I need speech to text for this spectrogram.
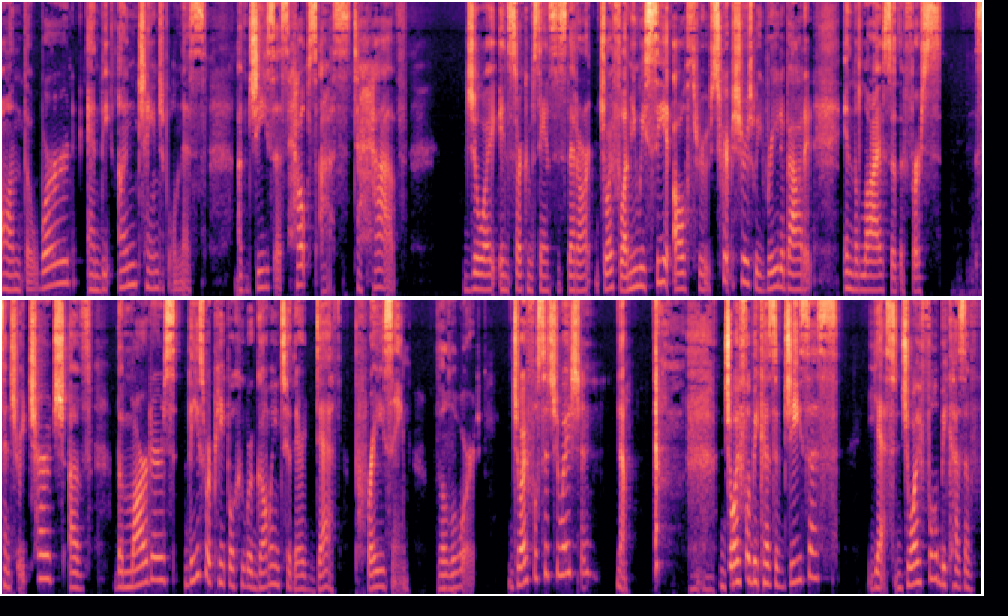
on the word and the unchangeableness of Jesus helps us to have joy in circumstances that aren't joyful. I mean, we see it all through scriptures, we read about it in the lives of the first century church, of the martyrs. These were people who were going to their death praising the Lord. Joyful situation? No. Joyful because of Jesus? Yes. Joyful because of,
